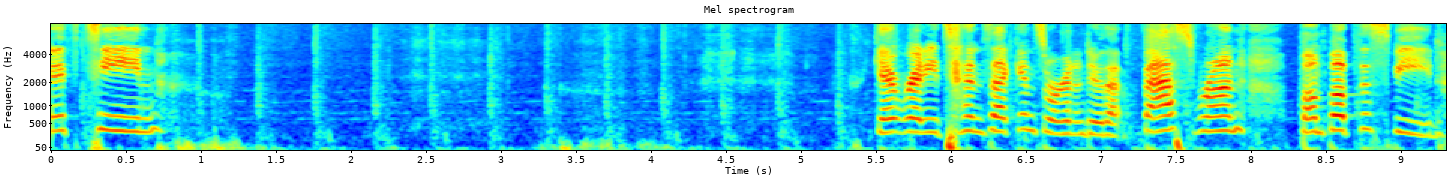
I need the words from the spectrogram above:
15. Get ready, 10 seconds. We're going to do that fast run, bump up the speed.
